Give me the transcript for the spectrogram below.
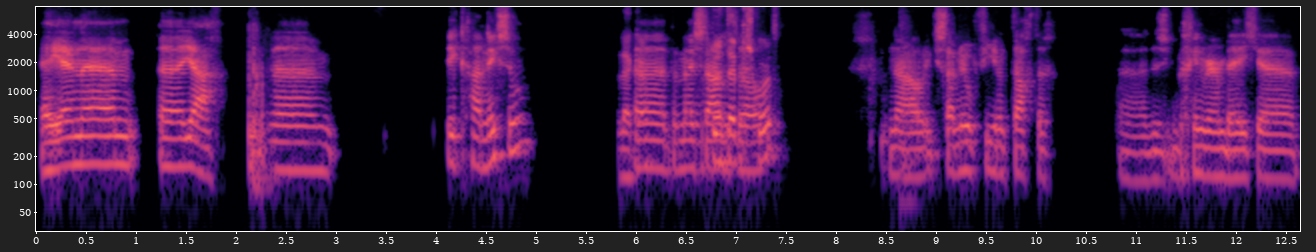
Hey, en ehm, eh, ja. ehm, ik ga niks doen. Lekker. Bij mij staat punten het heb je gescoord? Nou, ik sta nu op 84. Eh, dus ik begin weer een beetje...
